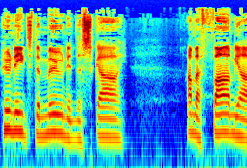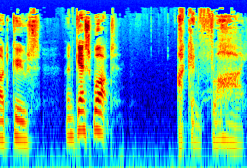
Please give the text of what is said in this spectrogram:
Who needs the moon in the sky? I'm a farmyard goose, and guess what? I can fly.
